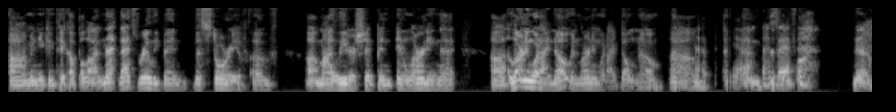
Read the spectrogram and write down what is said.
Um, and you can pick up a lot. And that that's really been the story of, of uh, my leadership in, in learning that, uh, learning what I know and learning what I don't know. Um, yeah, and that's it. Fun. Yeah.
